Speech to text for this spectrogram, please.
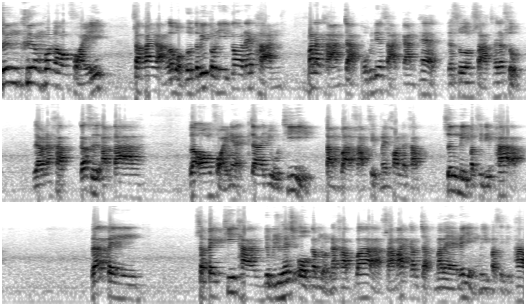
ซึ่งเครื่องพ่นละอองฝอยสะพายหลังระบบโรตารี่ตัวนี้ก็ได้ผ่านมาตรฐานจากกรมวิทยาศาสตร์การแพทย์กระทรวงสาธารณสุขแล้วนะครับ ก็คืออัตรา ละอองฝอยเนี่ยจะอยู่ที่ต่ำกว่า 30 ไมครอนนะครับ ซึ่งมีประสิทธิภาพ และเป็นสเปคที่ทาง WHO กำหนดนะครับ ว่าสามารถกำจัดแมลงได้อย่างมีประสิทธิภาพ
